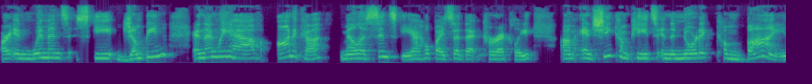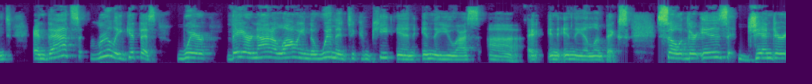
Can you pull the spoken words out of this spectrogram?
are in women's ski jumping. And then we have Annika Malacinski. I hope I said that correctly. Um, and she competes in the Nordic combined. And that's really, get this, where they are not allowing the women to compete in, in the U.S., uh, in, in the Olympics. So there is gender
